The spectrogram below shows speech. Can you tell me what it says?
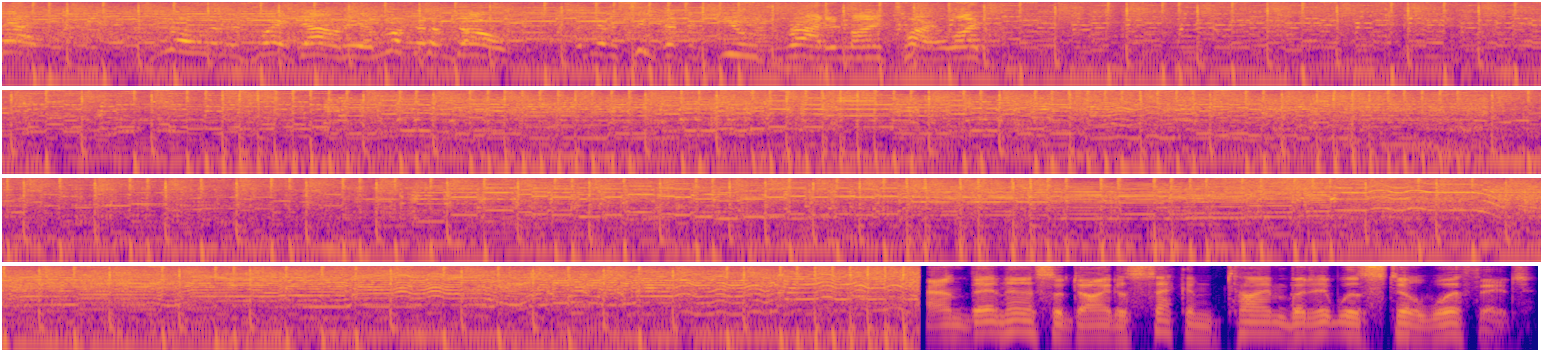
that, rolling his way down here. Look at him go. I've never seen such a huge ride in my entire life. And then Ursa died a second time but it was still worth it.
